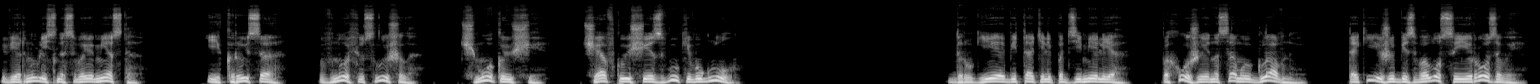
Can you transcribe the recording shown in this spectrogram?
вернулись на свое место, и крыса вновь услышала чмокающие, чавкающие звуки в углу. Другие обитатели подземелья, похожие на самую главную, такие же безволосые и розовые,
